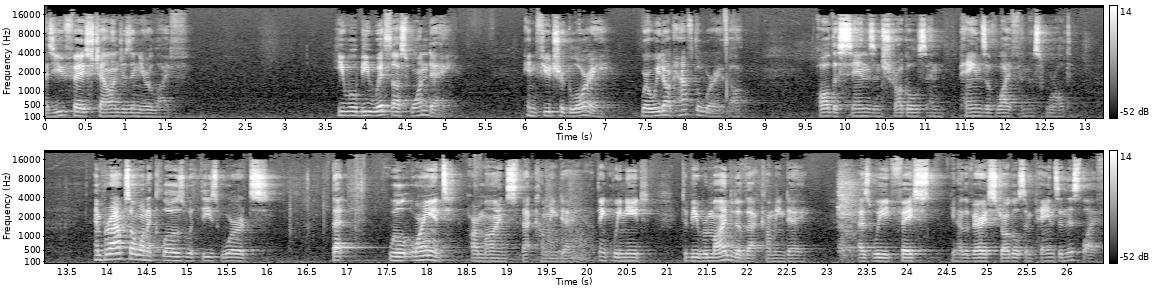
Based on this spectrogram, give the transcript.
as you face challenges in your life. He will be with us one day in future glory where we don't have to worry about all the sins and struggles and pains of life in this world. And perhaps I want to close with these words that will orient our minds to that coming day. I think we need to be reminded of that coming day as we face, you know, the various struggles and pains in this life.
